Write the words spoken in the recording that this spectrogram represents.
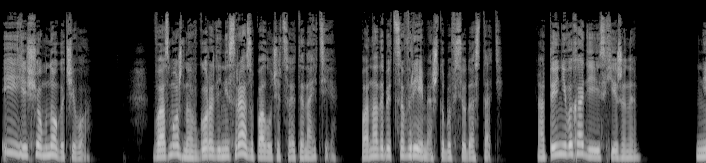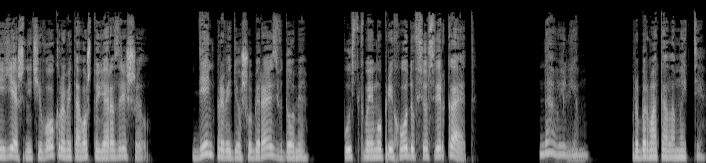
И еще много чего. Возможно, в городе не сразу получится это найти. Понадобится время, чтобы все достать. А ты не выходи из хижины. Не ешь ничего, кроме того, что я разрешил. День проведешь, убираясь в доме. Пусть к моему приходу все сверкает. Да, Уильям, пробормотала Мэтти.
